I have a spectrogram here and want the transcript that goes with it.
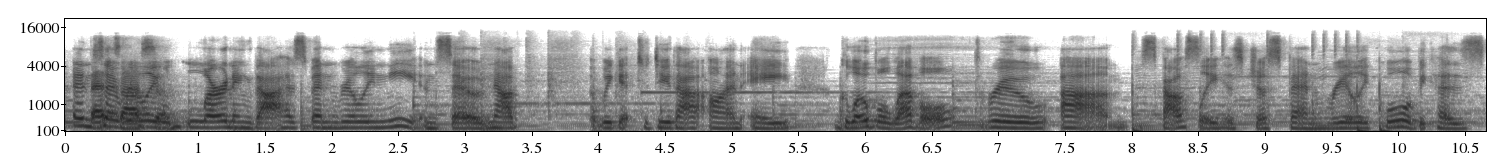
and That's so really awesome. learning that has been really neat. And so now we get to do that on a global level through um, Spousely has just been really cool because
